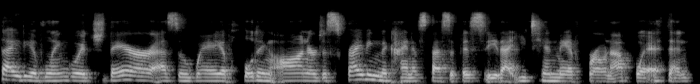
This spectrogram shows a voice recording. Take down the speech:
the idea of language there as a way of holding on or describing the kind of specificity that Tian may have grown up with and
